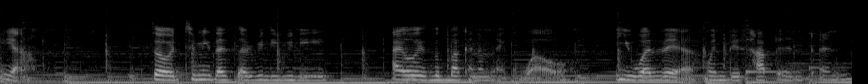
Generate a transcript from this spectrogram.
yeah. So to me that's a really really I always look back and I'm like, wow, you were there when this happened and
